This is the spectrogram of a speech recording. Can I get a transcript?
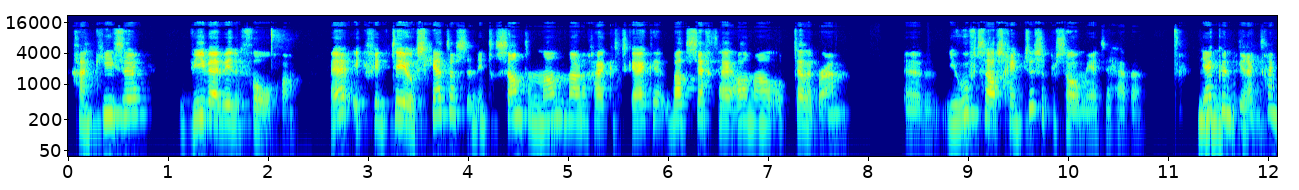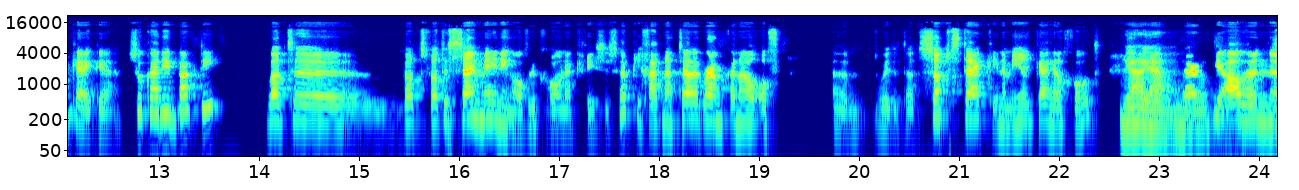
gaan kiezen wie wij willen volgen. Ik vind Theo Schetters een interessante man. Nou, dan ga ik eens kijken. Wat zegt hij allemaal op Telegram? Um, je hoeft zelfs geen tussenpersoon meer te hebben. Jij mhm. kunt direct gaan kijken. Sukadi Bhakti, wat, uh, wat, wat is zijn mening over de coronacrisis? Hup, je gaat naar Telegram-kanaal of um, hoe heet het dat? Substack in Amerika, heel groot. Ja, ja. En daar heb je al hun, uh,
